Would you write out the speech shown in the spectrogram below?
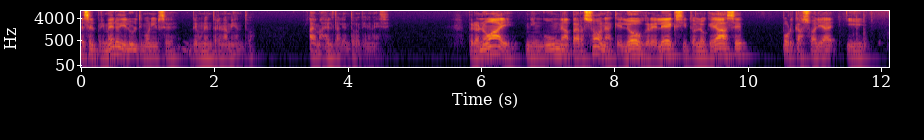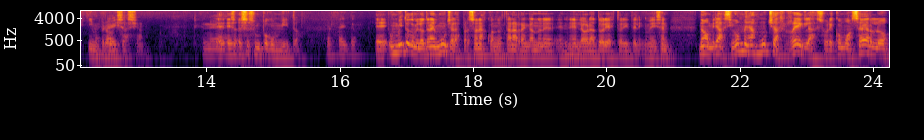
Es el primero y el último en irse de un entrenamiento. Además del talento que tiene Messi. Pero no hay ninguna persona que logre el éxito en lo que hace por casualidad y improvisación. Eso, eso es un poco un mito. Perfecto. Eh, un mito que me lo traen muchas las personas cuando están arrancando en, el- en- en la oratoria de storytelling. Me dicen, no, mira, si vos me das muchas reglas sobre cómo hacerlo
